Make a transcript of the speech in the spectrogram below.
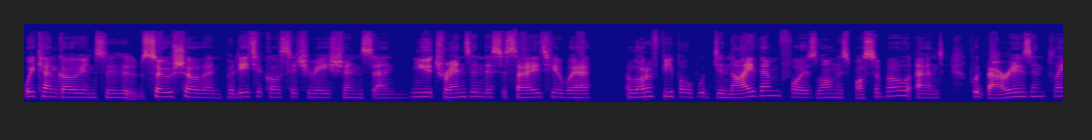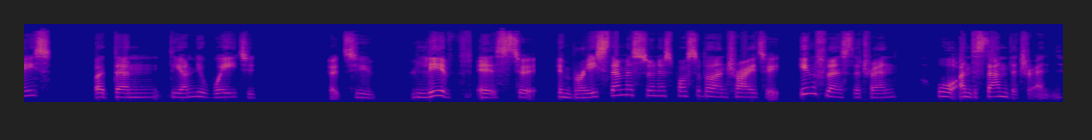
we can go into social and political situations and new trends in the society where a lot of people would deny them for as long as possible and put barriers in place. But then the only way to, uh, to live is to embrace them as soon as possible and try to influence the trend or understand the trend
